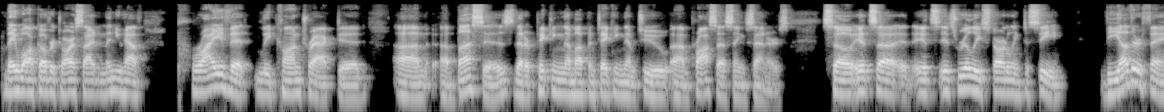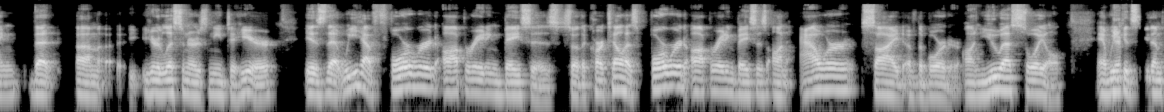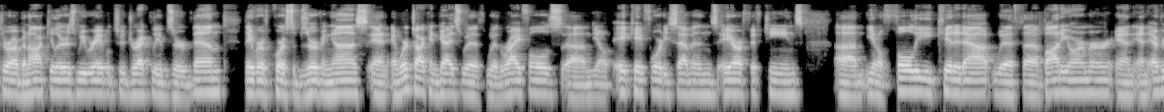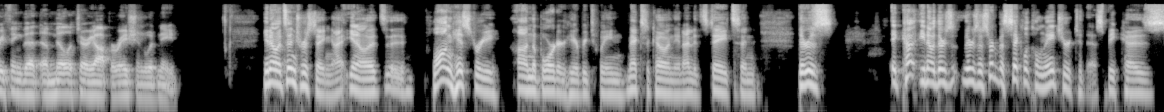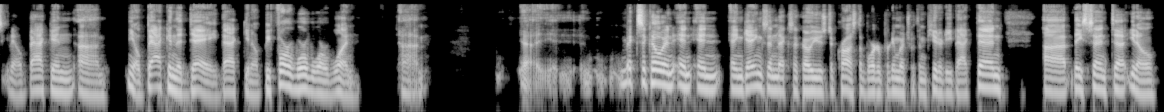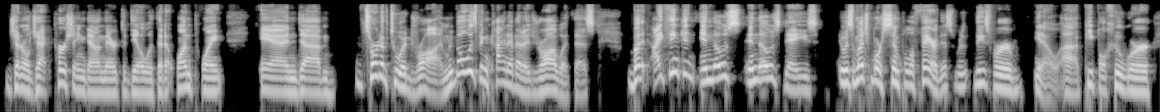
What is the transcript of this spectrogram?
They walk over to our side and then you have privately contracted um, uh, buses that are picking them up and taking them to um, processing centers. So it's uh it's it's really startling to see. The other thing that um, your listeners need to hear is that we have forward operating bases. So the cartel has forward operating bases on our side of the border, on US soil. And we yep. could see them through our binoculars. We were able to directly observe them. They were, of course, observing us. And, and we're talking guys with with rifles, um, you know, AK 47s, AR 15s um, you know, fully kitted out with uh, body armor and and everything that a military operation would need. You know, it's interesting. I, you know, it's a long history on the border here between Mexico and the United States, and there's it cut. You know, there's there's a sort of a cyclical nature to this because you know back in um, you know back in the day, back you know before World War One. Um, uh, Mexico and, and and and gangs in Mexico used to cross the border pretty much with impunity back then. Uh, they sent uh, you know General Jack Pershing down there to deal with it at one point, and um, sort of to a draw. And we've always been kind of at a draw with this. But I think in, in those in those days, it was a much more simple affair. This was these were you know uh, people who were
